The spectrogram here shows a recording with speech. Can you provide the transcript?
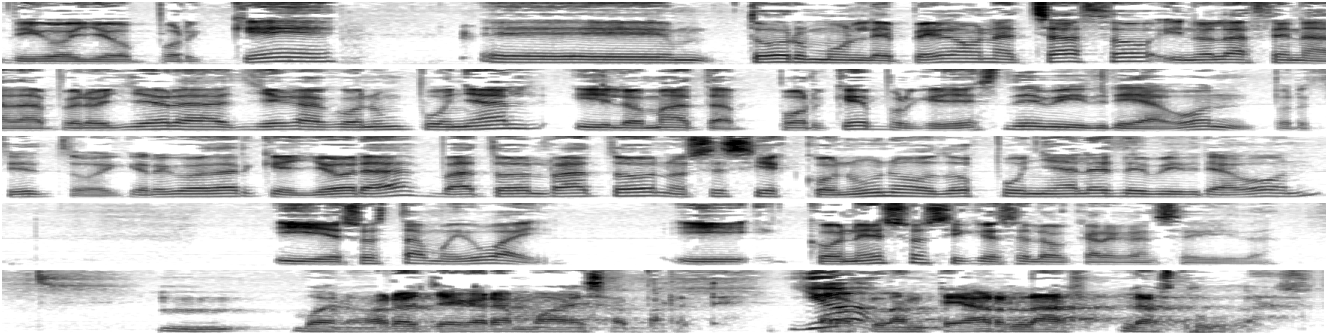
digo yo, ¿por qué eh, Tormund le pega un hachazo y no le hace nada? Pero Yorah llega con un puñal y lo mata. ¿Por qué? Porque es de vidriagón, por cierto. Hay que recordar que Yorah va todo el rato, no sé si es con uno o dos puñales de vidriagón, y eso está muy guay. Y con eso sí que se lo carga enseguida. Mm, bueno, ahora llegaremos a esa parte Yo- para plantear las, las dudas.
